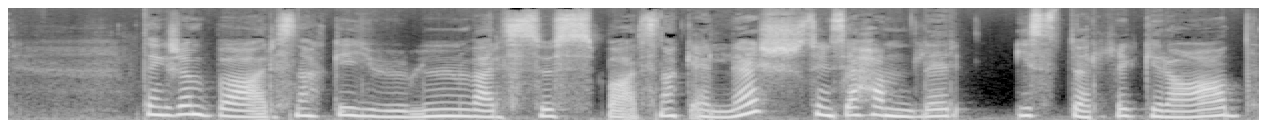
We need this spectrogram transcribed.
Jeg tenker sånn barsnakk i julen versus barsnakk ellers syns jeg handler i større grad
